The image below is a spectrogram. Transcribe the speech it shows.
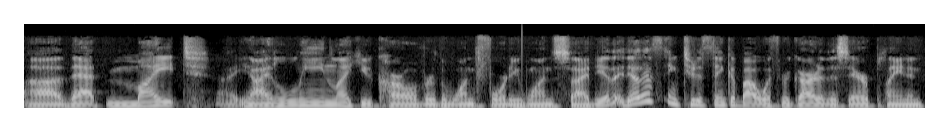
uh, that might, uh, you know, I lean like you, Carl, over the 141 side. The other, the other thing too to think about with regard to this airplane, and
